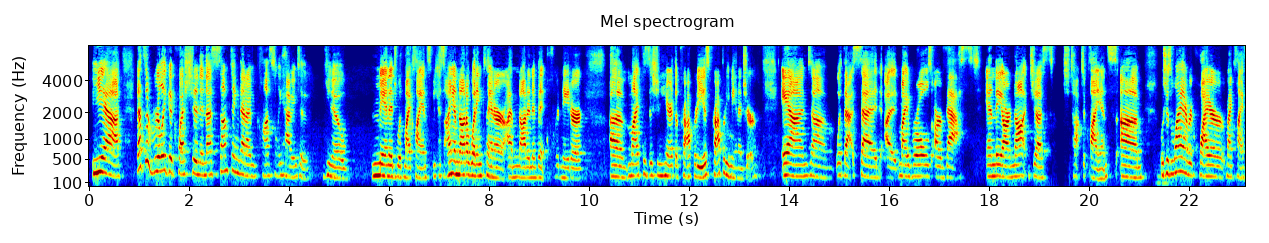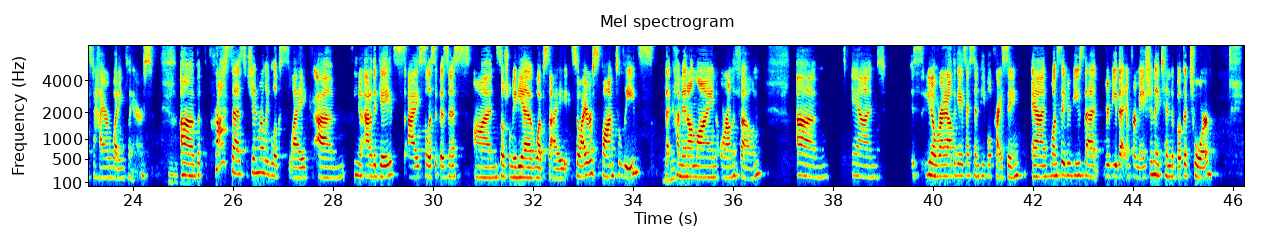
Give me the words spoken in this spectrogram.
Yeah, that's a really good question. And that's something that I'm constantly having to, you know, manage with my clients because I am not a wedding planner. I'm not an event coordinator. Um, my position here at the property is property manager. And um, with that said, I, my roles are vast and they are not just to talk to clients, um, which is why I require my clients to hire wedding planners. Uh, but the process generally looks like, um, you know, out of the gates, I solicit business on social media, website. So I respond to leads that Mhm. come in online or on the phone. Um, and you know, right out the gates, I send people pricing, and once they reviews that review that information, they tend to book a tour.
